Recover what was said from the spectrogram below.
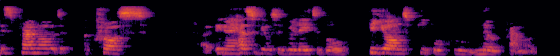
It's Pramod across. uh, You know, it has to be also relatable beyond people who know Pramod.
